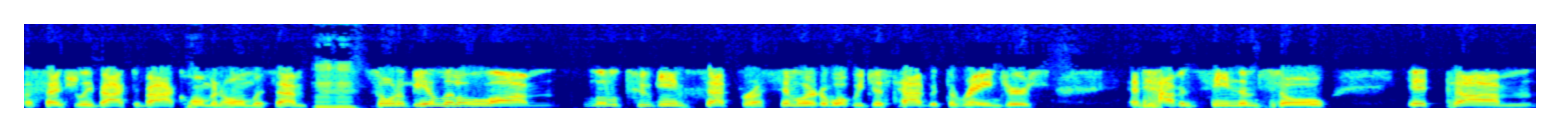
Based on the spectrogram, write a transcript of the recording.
essentially back to back, home and home with them. Mm-hmm. So it'll be a little um, little two game set for us, similar to what we just had with the Rangers, and haven't seen them. So it um,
